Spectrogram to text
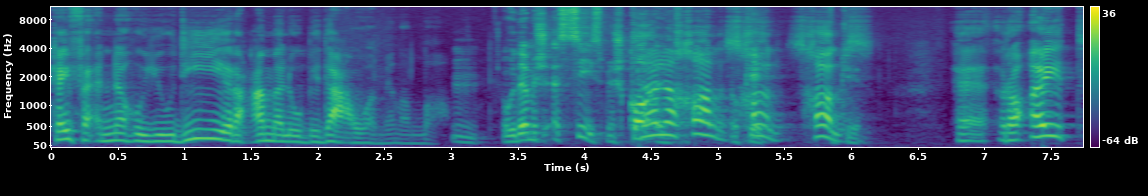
كيف أنه يدير عمله بدعوة من الله. وده مش قسيس مش قائد لا لا خالص okay. خالص خالص okay. آه، رأيت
